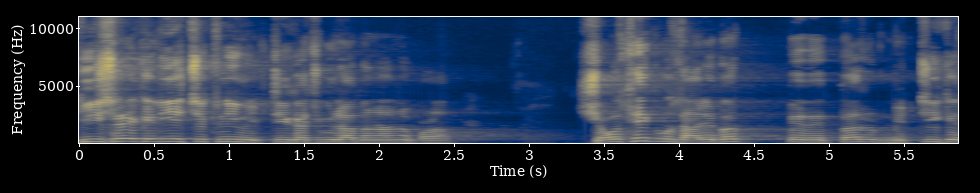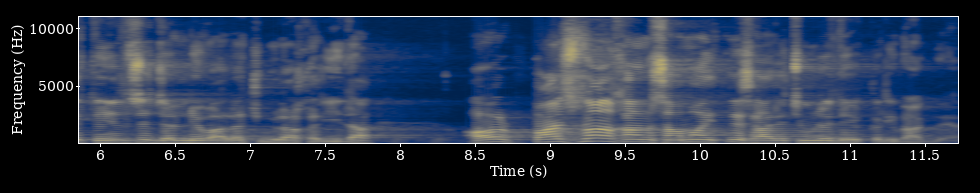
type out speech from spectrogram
تیسرے کے لیے چکنی مٹی کا چولہا بنانا پڑا۔ چوتھے کے مطالبہ پر مٹی کے تیل سے جلنے والا چولہا خریدا اور پانچواں خانسامہ اتنے سارے چولہے دیکھ کر ہی بھاگ گیا۔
